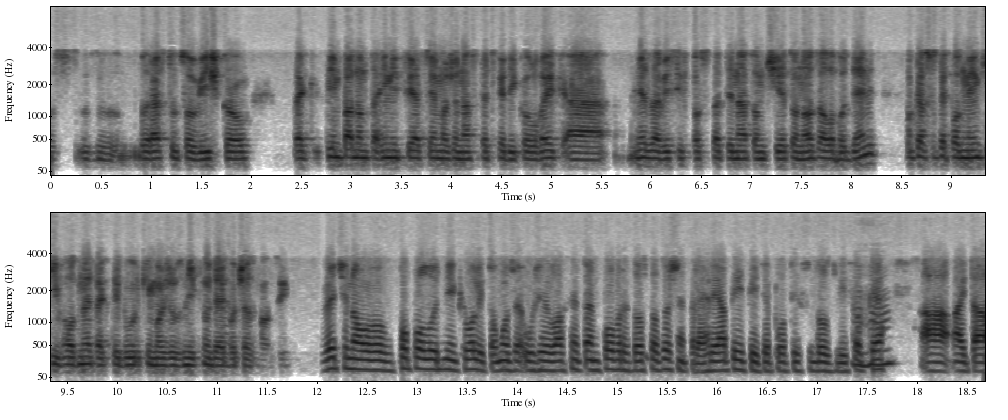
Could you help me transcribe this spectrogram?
s, s rastúcou výškou, tak tým pádom tá iniciácia môže nastať kedykoľvek a nezávisí v podstate na tom, či je to noc alebo deň. Pokiaľ sú tie podmienky vhodné, tak tie búrky môžu vzniknúť aj počas noci. Väčšinou popoludní kvôli tomu, že už je vlastne ten povrch dostatočne prehriatý, tie teploty sú dosť vysoké uh-huh. a aj tá,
